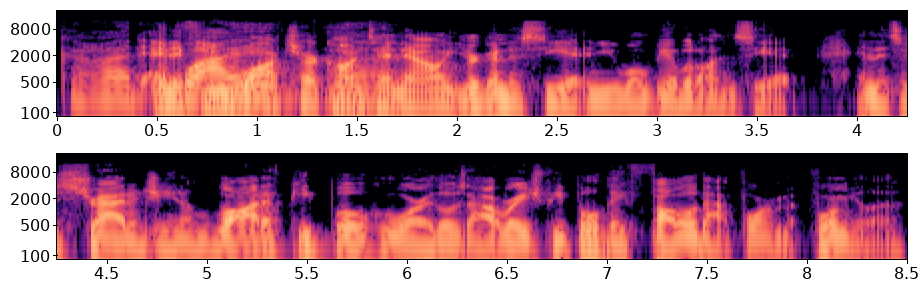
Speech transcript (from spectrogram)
God. And if well, you I- watch her content yeah. now, you're going to see it and you won't be able to unsee it. And it's a strategy. And a lot of people who are those outraged people, they follow that form- formula.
